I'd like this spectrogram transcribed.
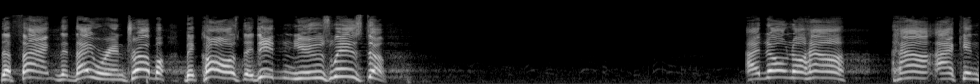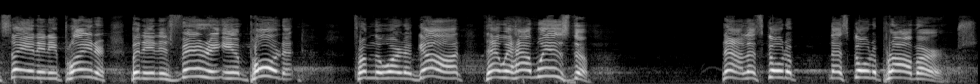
the fact that they were in trouble because they didn't use wisdom. I don't know how how I can say it any plainer, but it is very important from the Word of God that we have wisdom. Now let's go to let's go to Proverbs.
